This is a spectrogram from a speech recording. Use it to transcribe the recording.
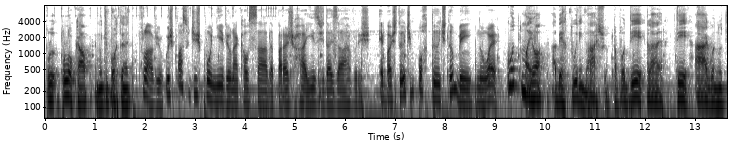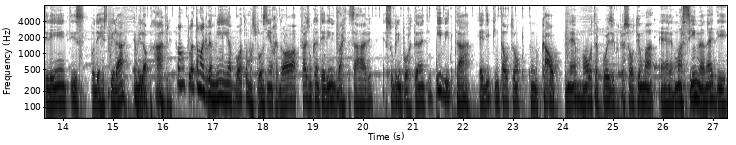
para o local é muito importante. Flávio, o espaço disponível na calçada para as raízes das árvores é bastante importante também, não é? Quanto maior a abertura embaixo, para poder ela ter água, nutrientes, poder respirar, é melhor para a árvore. Então, planta uma graminha, bota umas florzinhas ao redor, faz um canteirinho debaixo dessa árvore, é super importante. Evitar é de pintar o tronco com cal, né? Uma outra coisa que o pessoal tem uma, é, uma sina, né? De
